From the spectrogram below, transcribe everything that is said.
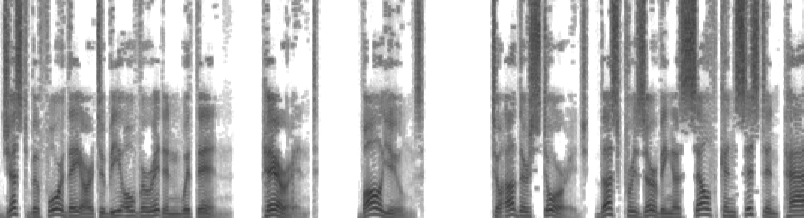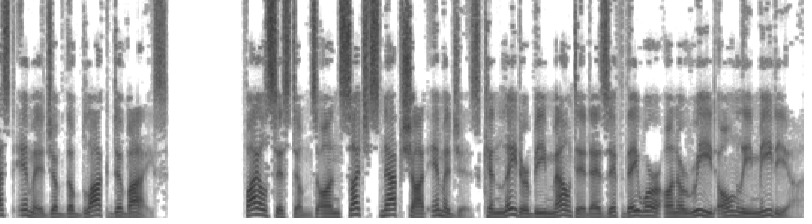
just before they are to be overwritten within parent volumes to other storage, thus preserving a self-consistent past image of the block device. Filesystems on such snapshot images can later be mounted as if they were on a read-only media.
